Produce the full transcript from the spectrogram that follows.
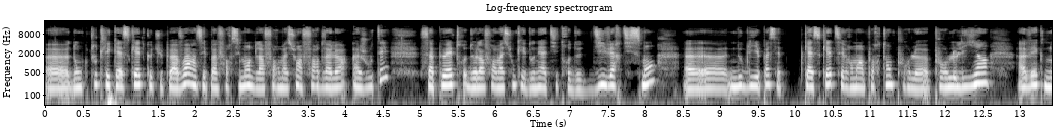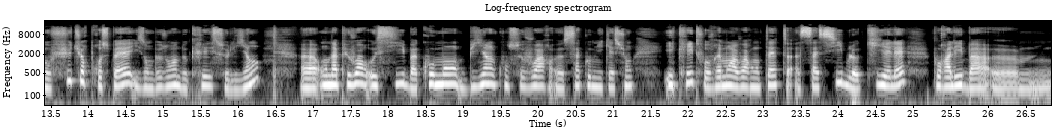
donc toutes les casquettes que tu peux avoir. Hein, c'est pas forcément de l'information à forte valeur ajoutée. Ça peut être de l'information qui est donnée à titre de divertissement. N'oubliez pas cette casquette, c'est vraiment important pour le, pour le lien avec nos futurs prospects. Ils ont besoin de créer ce lien. Euh, on a pu voir aussi bah, comment bien concevoir euh, sa communication écrite. Il faut vraiment avoir en tête sa cible, qui elle est, pour aller bah, euh,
